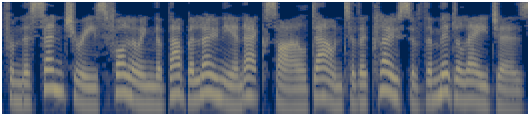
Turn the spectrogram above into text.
from the centuries following the Babylonian exile down to the close of the Middle Ages.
